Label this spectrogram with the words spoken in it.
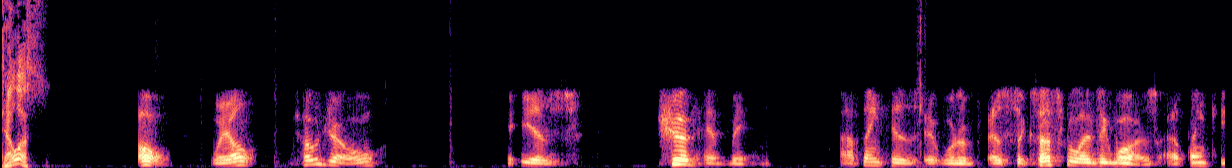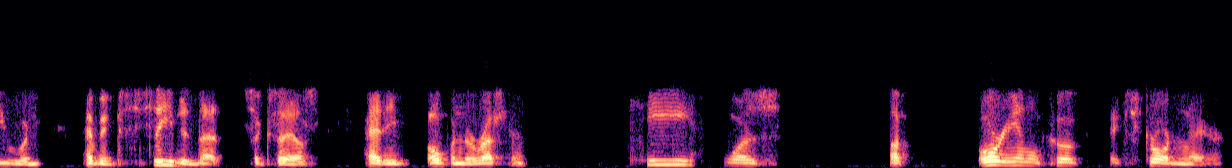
Tell us. Oh, well, Tojo is should have been. I think his it would have as successful as he was. I think he would have exceeded that success had he opened a restaurant. He was a Oriental cook extraordinaire.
